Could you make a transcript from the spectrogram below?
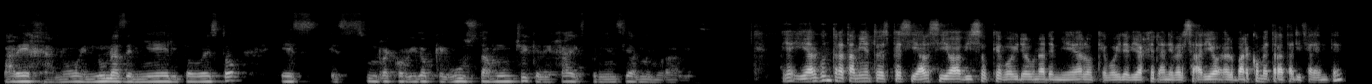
pareja, ¿no? En lunas de miel y todo esto. Es, es, un recorrido que gusta mucho y que deja experiencias memorables. ¿Y algún tratamiento especial si yo aviso que voy de luna de miel o que voy de viaje de aniversario? ¿El barco me trata diferente?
